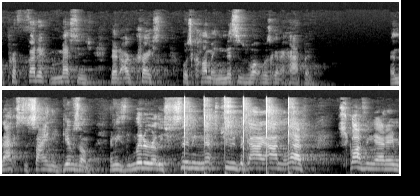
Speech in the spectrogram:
a prophetic message that our Christ was coming, and this is what was going to happen. And that's the sign he gives them. And he's literally sitting next to the guy on the left, scoffing at him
